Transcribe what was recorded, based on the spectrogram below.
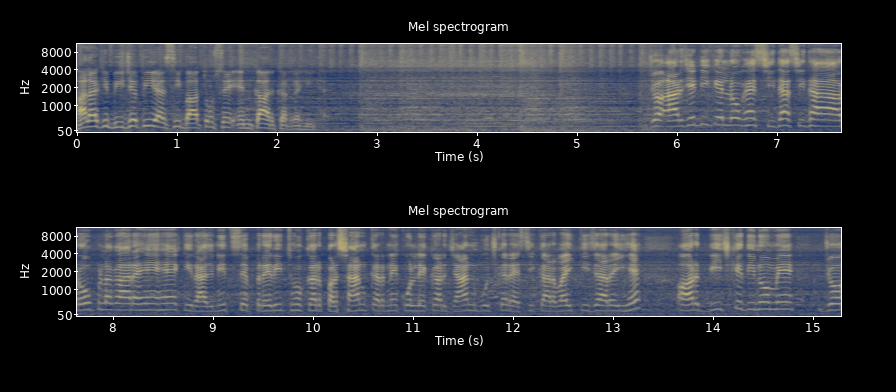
हालाँकि बीजेपी ऐसी बातों से इनकार कर रही है। जो आरजेडी के लोग हैं सीधा सीधा आरोप लगा रहे हैं कि राजनीति से प्रेरित होकर, परेशान करने को लेकर, जानबूझकर ऐसी कार्रवाई की जा रही है। और बीच के दिनों में जो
